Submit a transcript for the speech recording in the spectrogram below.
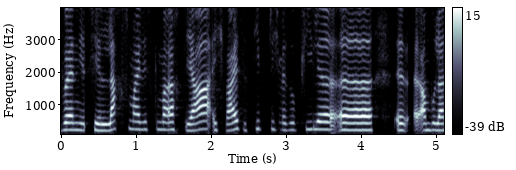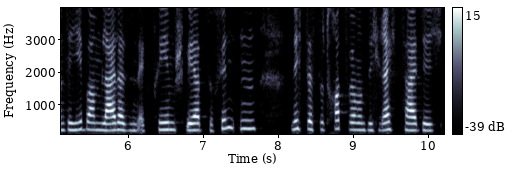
werden jetzt hier Lachsmilies gemacht. Ja, ich weiß, es gibt nicht mehr so viele äh, äh, ambulante Hebammen. Leider sind extrem schwer zu finden. Nichtsdestotrotz, wenn man sich rechtzeitig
